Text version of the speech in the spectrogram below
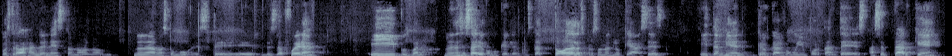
pues trabajando en esto, ¿no? No, no nada más como este, desde afuera. Y pues bueno, no es necesario como que les gusta a todas las personas lo que haces. Y también creo que algo muy importante es aceptar que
